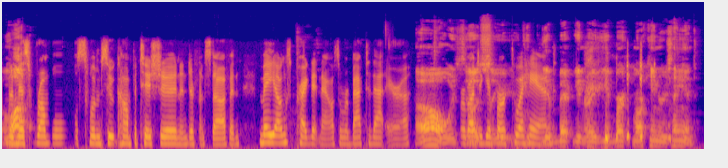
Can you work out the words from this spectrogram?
A the lot- Miss Rumble swimsuit competition and different stuff. And Mae Young's pregnant now, so we're back to that era. Oh, We're about oh, to give so birth to a hand. Getting ready to give birth to Mark Henry's hand.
